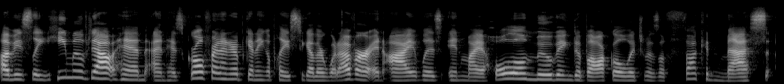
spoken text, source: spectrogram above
obviously he moved out, him and his girlfriend ended up getting a place together, whatever. And I was in my whole moving debacle, which was a fucking mess.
